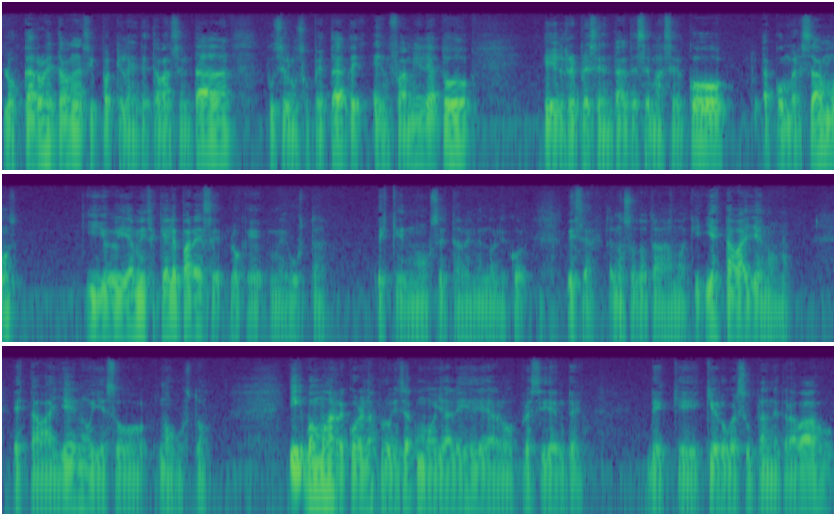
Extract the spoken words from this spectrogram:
Los carros estaban así porque la gente estaba sentada, pusieron su petate, en familia todo. El representante se me acercó, conversamos y yo ella me dice, ¿qué le parece? Lo que me gusta es que no se está vendiendo licor. Dice, nosotros trabajamos aquí y estaba lleno, ¿no? estaba lleno y eso nos gustó. Y vamos a recorrer las provincias, como ya le dije a los presidentes, de que quiero ver su plan de trabajo,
